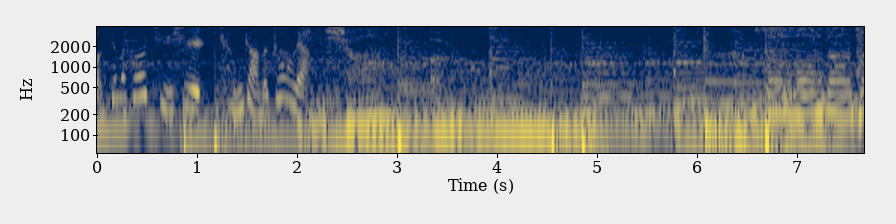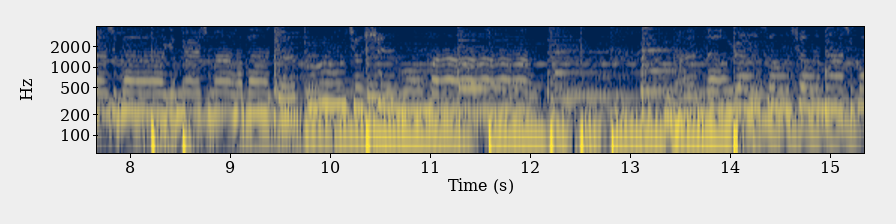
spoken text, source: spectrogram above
好听的歌曲是《成长的重量》。算了，忘了，当了这些吧，又没什么好怕的，不就是我吗？难道认了怂了说了那些话，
